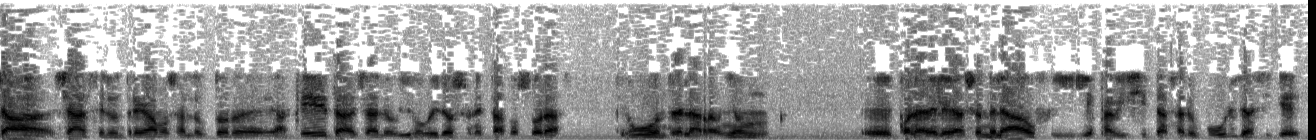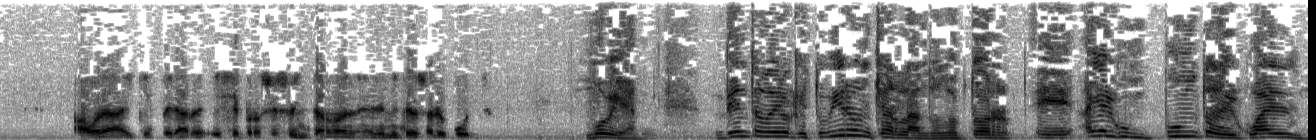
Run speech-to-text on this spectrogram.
ya, ya se lo entregamos al doctor eh, Asqueta, ya lo vio Veloso en estas dos horas que hubo entre la reunión eh, con la delegación de la AUF y, esta visita a Salud Pública, así que ahora hay que esperar ese proceso interno en el Ministerio de Salud Pública. Muy bien. Dentro de lo que estuvieron charlando, doctor, ¿hay algún punto en el cual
